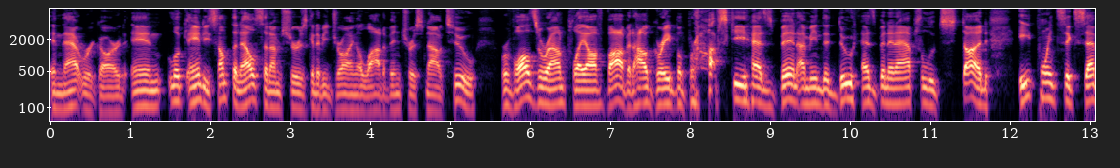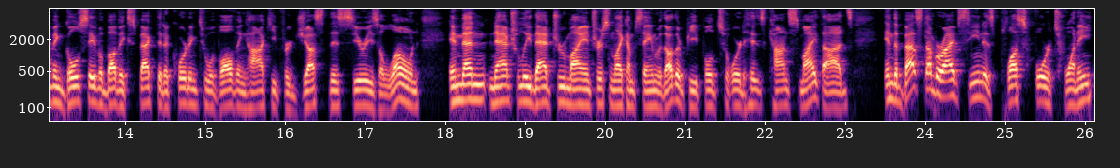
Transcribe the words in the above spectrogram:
in that regard. And look, Andy, something else that I'm sure is going to be drawing a lot of interest now too revolves around playoff Bob and how great Bobrovsky has been. I mean, the dude has been an absolute stud. 8.67 goal save above expected, according to Evolving Hockey, for just this series alone. And then naturally, that drew my interest. And like I'm saying with other people, toward his Conn Smythe odds. And the best number I've seen is plus 420,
